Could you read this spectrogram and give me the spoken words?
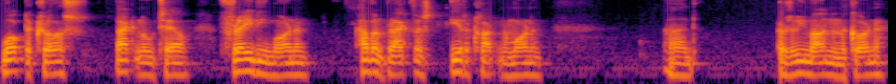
walked across, back in the hotel, Friday morning, having breakfast, eight o'clock in the morning. And there was a wee man in the corner.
